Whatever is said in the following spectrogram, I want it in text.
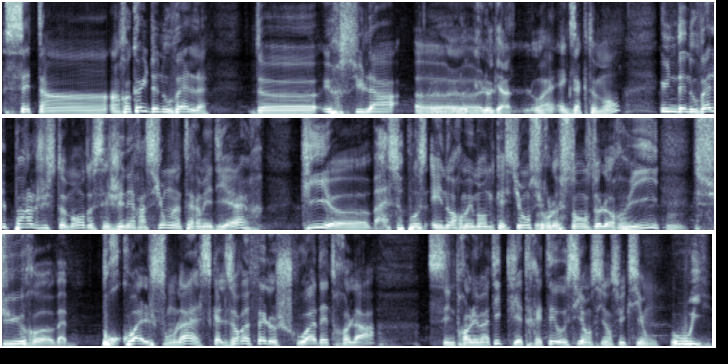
C'est un, un recueil de nouvelles de Ursula Euh, Le- Le Guin. Ouais, exactement. Une des nouvelles parle justement de ces générations intermédiaires qui euh, bah, se posent énormément de questions sur Mm. le sens de leur vie, sur euh, bah, pourquoi elles sont là, est-ce qu'elles auraient fait le choix d'être là. C'est une problématique qui est traitée aussi en science-fiction. Oui,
